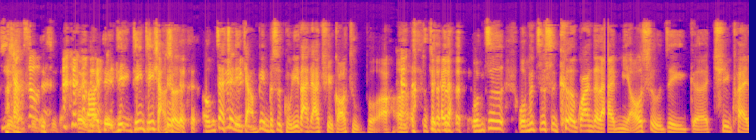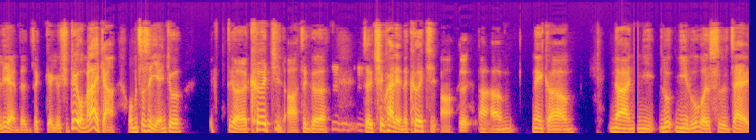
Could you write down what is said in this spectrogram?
挺享受的，啊，挺挺挺挺享受的。我们在这里讲，并不是鼓励大家去搞赌博啊啊，我们只我们只是客观的来描述这个区块链的这个游戏。对我们来讲，我们只是研究。这个科技的啊，这个这个区块链的科技啊，对啊，那个，那你如你如果是在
